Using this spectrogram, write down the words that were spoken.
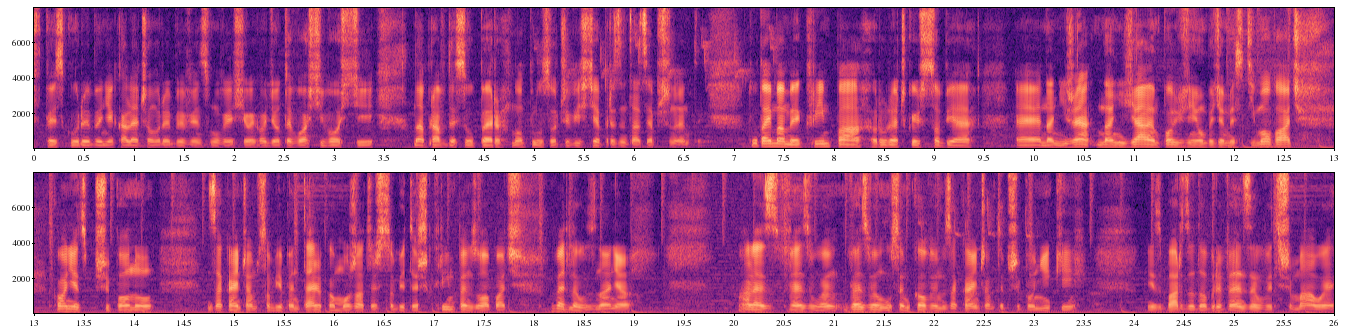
w pysku ryby, nie kaleczą ryby, więc mówię, jeśli chodzi o te właściwości, naprawdę super, no plus oczywiście prezentacja przynęty. Tutaj mamy crimpa, rureczkę już sobie e, naniziałem, później ją będziemy steamować, koniec przyponu, zakańczam sobie pętelką, można też sobie też crimpem złapać, wedle uznania ale z węzłem, węzłem ósemkowym zakańczam te przyponiki. Jest bardzo dobry węzeł, wytrzymały.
